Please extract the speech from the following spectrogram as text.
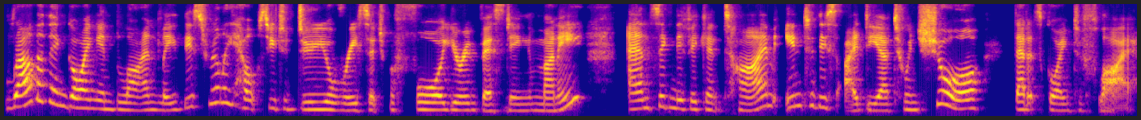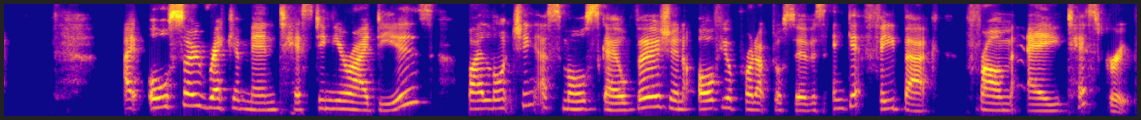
rather than going in blindly, this really helps you to do your research before you're investing money and significant time into this idea to ensure that it's going to fly. I also recommend testing your ideas by launching a small scale version of your product or service and get feedback from a test group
